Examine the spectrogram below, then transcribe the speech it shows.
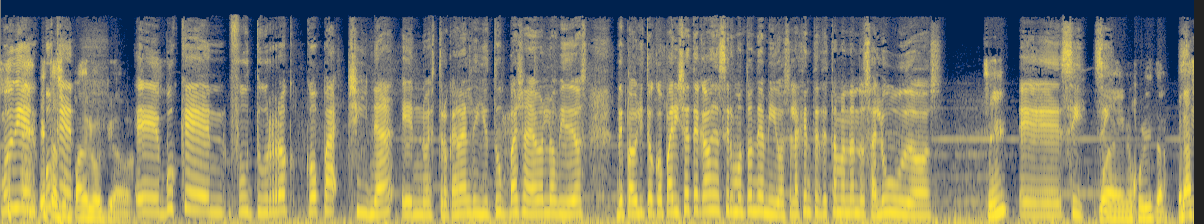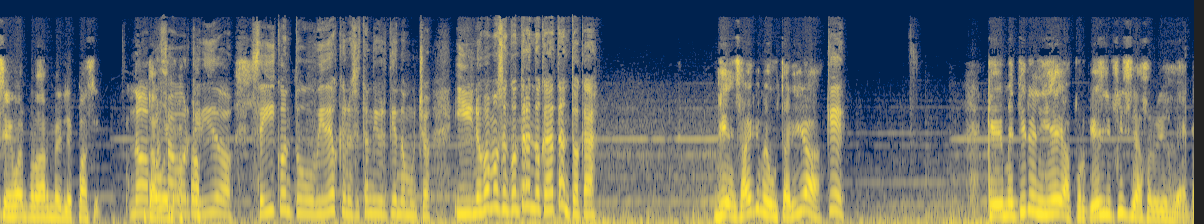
Muy bien, Esta es busquen, un padre golpeador. eh, busquen Futurock Copa China en nuestro canal de YouTube. Vayan a ver los videos de Pablito Copari. Ya te acabas de hacer un montón de amigos. La gente te está mandando saludos. ¿Sí? Eh, sí, sí. Bueno, Julita. Gracias igual por darme el espacio. No, está por bueno. favor, querido. Seguí con tus videos que nos están divirtiendo mucho. Y nos vamos encontrando cada tanto acá. Bien, ¿sabés qué me gustaría? ¿Qué? Que me tiren ideas, porque es difícil hacer videos de acá.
